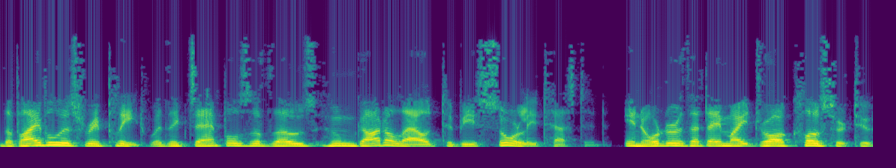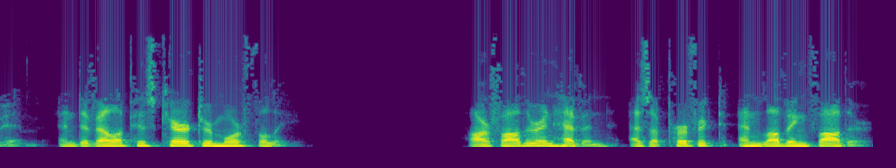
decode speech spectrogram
The Bible is replete with examples of those whom God allowed to be sorely tested, in order that they might draw closer to Him and develop His character more fully. Our Father in heaven, as a perfect and loving Father,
